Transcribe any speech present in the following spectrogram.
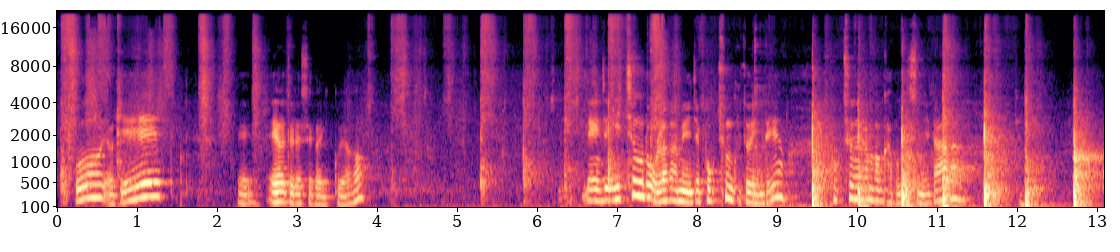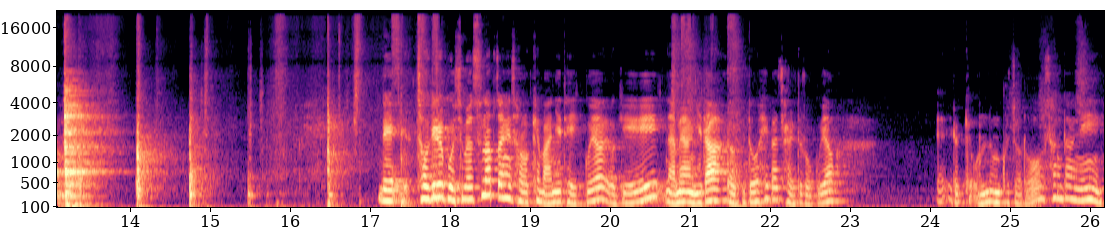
그리고 여기에 예, 에어드레스가 있고요. 네, 이제 2층으로 올라가면 이제 복층 구조인데요. 복층을 한번 가보겠습니다. 네, 저기를 보시면 수납장이 저렇게 많이 돼 있고요. 여기 남양이라 여기도 해가 잘 들어오고요. 네, 이렇게 온는 구조로 상당히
